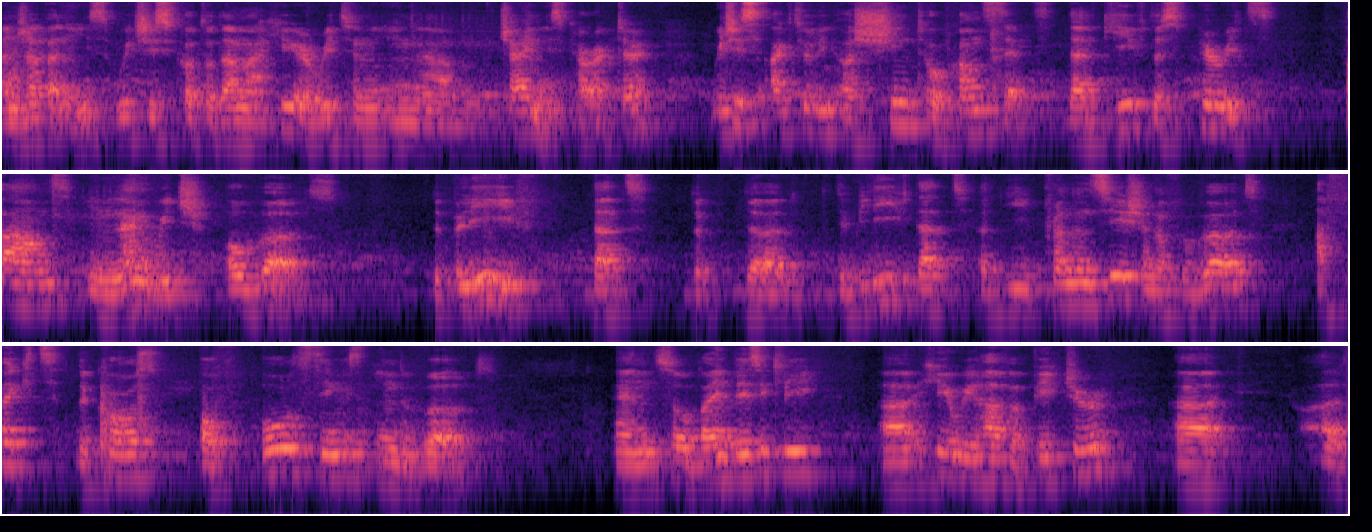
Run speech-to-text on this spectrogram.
and Japanese, which is Kotodama here, written in um, Chinese character, which is actually a Shinto concept that gives the spirits found in language or words. The belief that the, the, the belief that the pronunciation of a word affects the course of all things in the world. And so by basically, uh, here we have a picture. Uh, uh,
